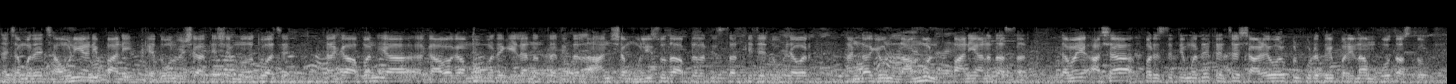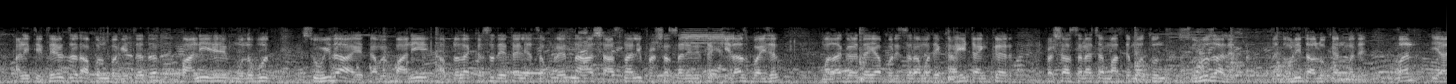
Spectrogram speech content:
त्याच्यामध्ये छावणी आणि पाणी हे दोन विषय अतिशय महत्त्वाचे आहेत. कारण का आपण या गावागावामध्ये गेल्यानंतर तिथं लहानशा मुलीसुद्धा आपल्याला दिसतात की जे डोक्यावर हंडा घेऊन लांबून पाणी आणत असतात. त्यामुळे अशा परिस्थितीमध्ये त्यांच्या शाळेवर पण कुठेतरी परिणाम होत असतो. आणि तिथे जर आपण बघितलं तर पाणी हे मूलभूत सुविधा आहे. त्यामुळे पाणी आपल्याला कसं देता येईल याचा प्रयत्न हा शासनाने प्रशासनाने तिथे केलाच पाहिजे. मला कळतं या परिसरामध्ये काही टँकर प्रशासनाच्या माध्यमातून सुरू झालेत दोन्ही तालुक्यांमध्ये. पण या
